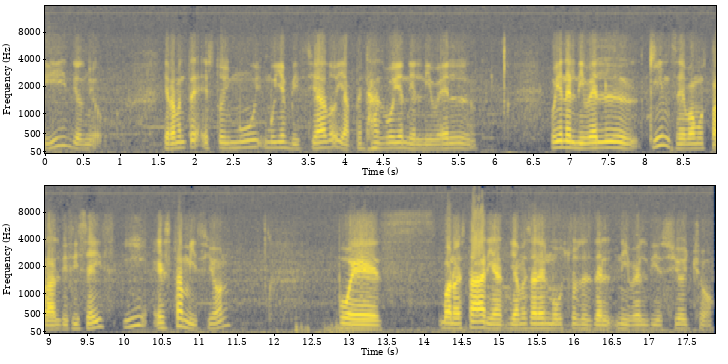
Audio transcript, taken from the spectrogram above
y Dios mío, y realmente estoy muy, muy enviciado y apenas voy en el nivel... Voy en el nivel 15, vamos para el 16. Y esta misión, pues... Bueno, esta área ya me salen monstruos desde el nivel 18.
